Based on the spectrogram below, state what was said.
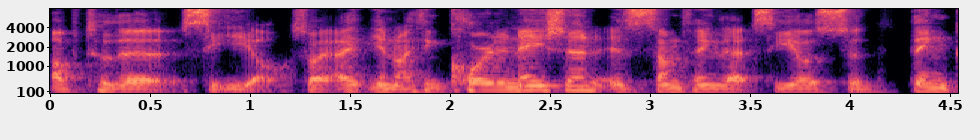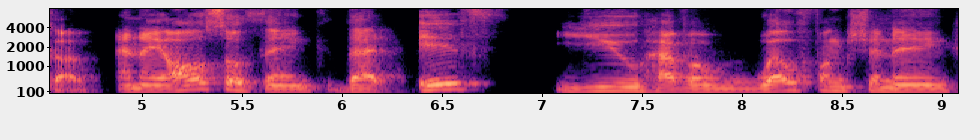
up to the CEO. So I, you know, I think coordination is something that CEOs should think of. And I also think that if you have a well-functioning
